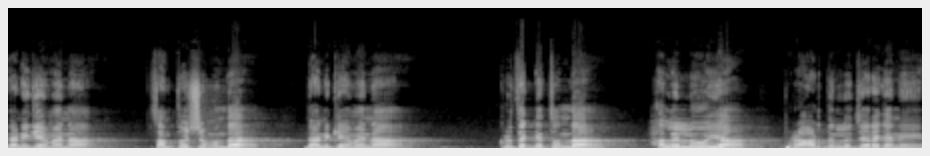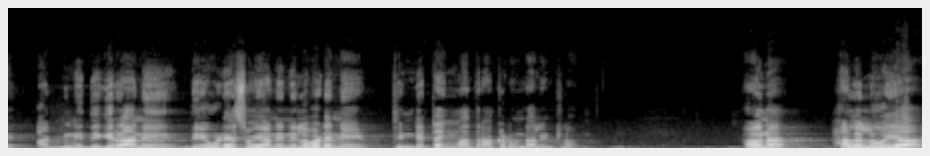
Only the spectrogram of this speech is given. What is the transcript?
దానికి ఏమైనా సంతోషం ఉందా? దానికి ఏమైనా కృతజ్ఞత ఉందా? హలలోయ ప్రార్థనలు జరగని అగ్ని దిగిరాని దేవుడే స్వయాన్ని నిలబడని తిండి టైం మాత్రం అక్కడ ఉండాలి ఇంట్లో. అవునా? హలలోయ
